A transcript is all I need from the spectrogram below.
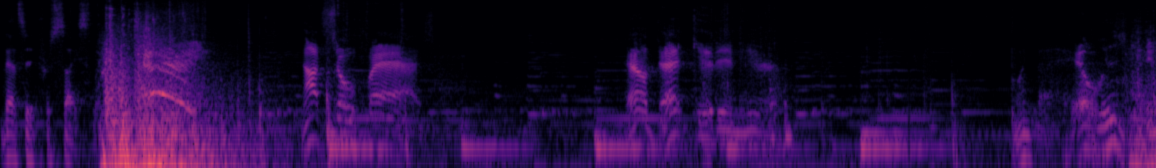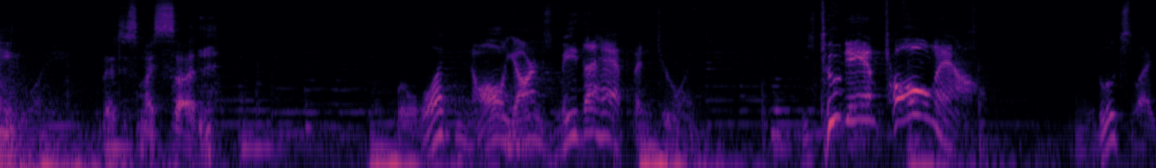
That's it precisely. Hey! Not so fast. How'd that get in here? When the hell is it anyway? That is my son. Well, what in all yarns me the happened to him? He's too damn tall now. And he looks like...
